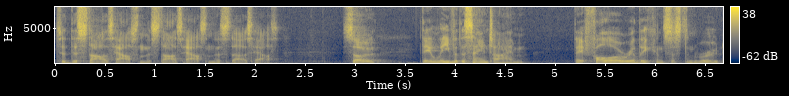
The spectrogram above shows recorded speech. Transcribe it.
to this star's house and the star's house and the star's house. So they leave at the same time. They follow a really consistent route.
